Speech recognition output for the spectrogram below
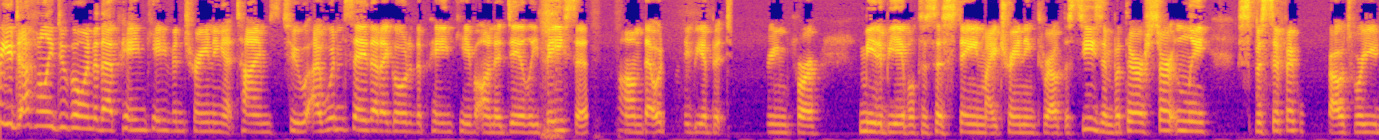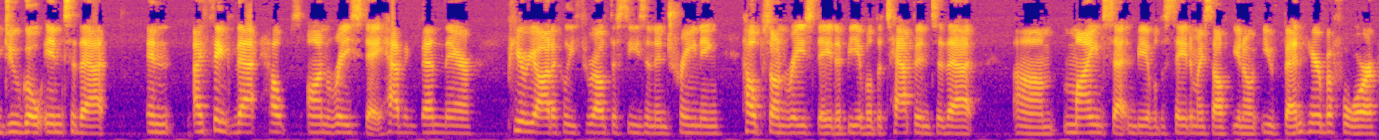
You definitely do go into that pain cave in training at times too. I wouldn't say that I go to the pain cave on a daily basis. Um, that would probably be a bit too extreme for me to be able to sustain my training throughout the season. But there are certainly specific workouts where you do go into that, and I think that helps on race day. Having been there periodically throughout the season and training helps on race day to be able to tap into that um, mindset and be able to say to myself, you know, you've been here before.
